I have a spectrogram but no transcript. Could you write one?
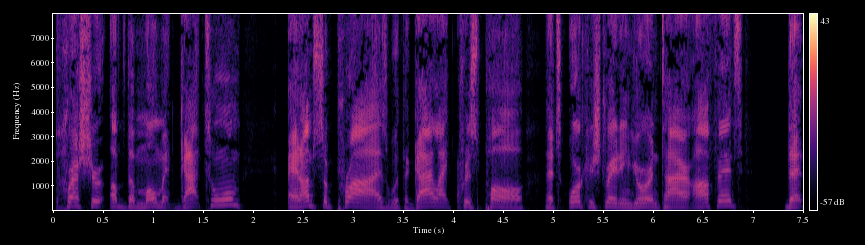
pressure of the moment got to them. And I'm surprised with a guy like Chris Paul that's orchestrating your entire offense that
